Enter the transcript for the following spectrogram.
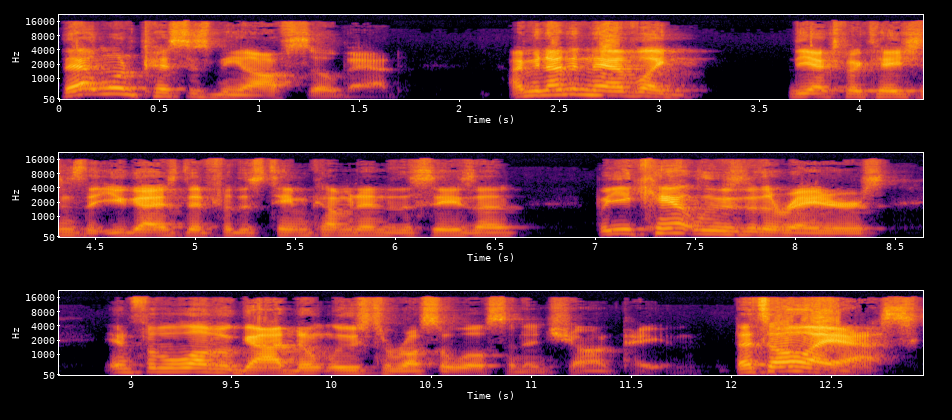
that one pisses me off so bad. I mean, I didn't have like the expectations that you guys did for this team coming into the season, but you can't lose to the Raiders. And for the love of God, don't lose to Russell Wilson and Sean Payton. That's all I ask.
